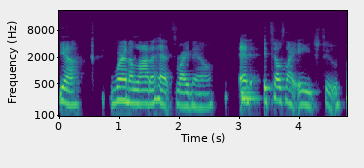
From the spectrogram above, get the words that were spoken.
Yeah, wearing a lot of hats right now. Mm-hmm. And it tells my age too.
